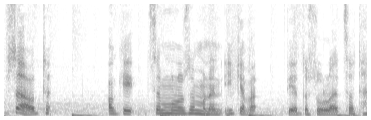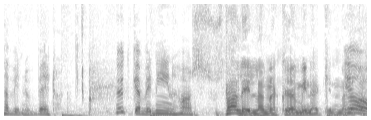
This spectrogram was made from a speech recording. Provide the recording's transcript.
sä oot, Aki, se mulla on semmoinen ikävä tieto sulle, että sä oot hävinnyt vedon. Nyt kävi niin hassusti. Välillä näköjään minäkin näitä Joo.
